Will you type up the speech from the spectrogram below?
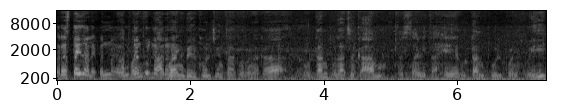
रस्ताही झालाय पण उड्डाण पूल आपण मात्र आपण. बिलकुल चिंता करू नका. उड्डाण पुलाचं काम प्रस्तावित आहे. उड्डाण पूल पण होईल.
